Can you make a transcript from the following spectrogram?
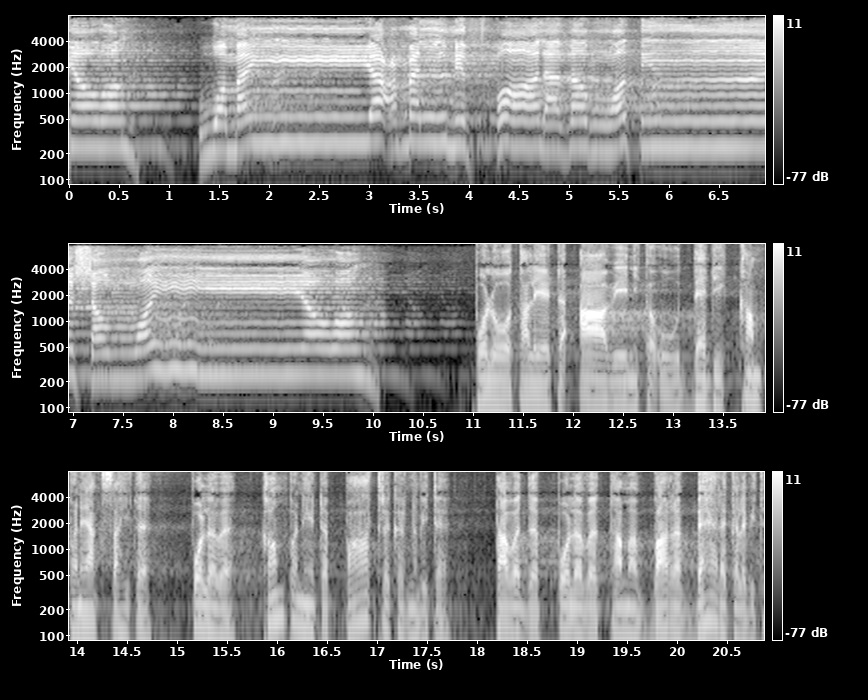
يره. ومن يعمل مثقال ذرة شرا يره පොලෝ තලයට ආවේනික වූ දැඩි කම්පනයක් සහිත පොළව කම්පනයට පාත්‍ර කරන විට තවද පොළව තම බර බෑර කළ විට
